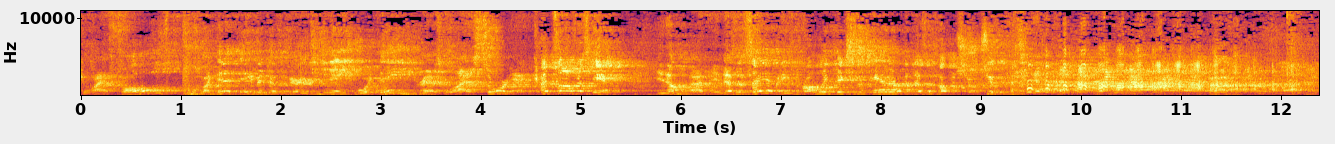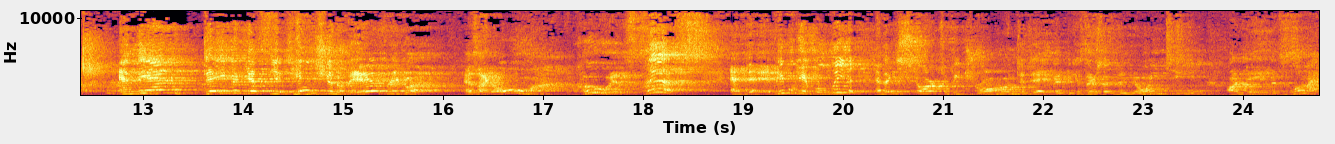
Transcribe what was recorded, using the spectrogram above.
Goliath falls, boom, like that. David does a very teenage boy thing. He grabs Goliath's sword and cuts off his head. You know, uh, it doesn't say it, but he probably picks his head up and does a puppet show too. and then David gets the attention of everybody. It's like, oh my, who is this? And people can't believe it. To be drawn to David because there's an anointing on David's life.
